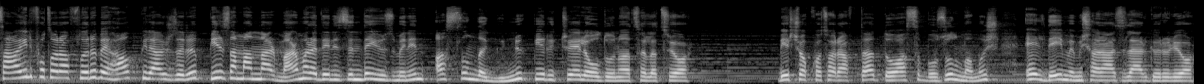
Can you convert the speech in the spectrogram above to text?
Sahil fotoğrafları ve halk plajları bir zamanlar Marmara Denizi'nde yüzmenin aslında günlük bir ritüel olduğunu hatırlatıyor. Birçok fotoğrafta doğası bozulmamış, el değmemiş araziler görülüyor.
